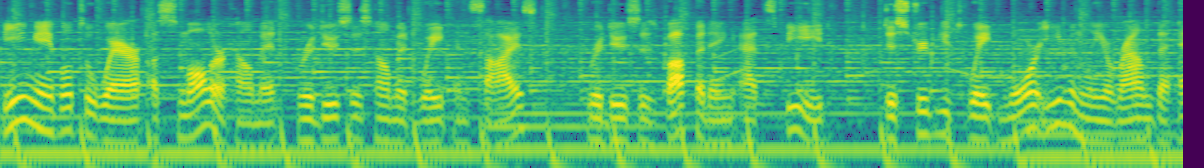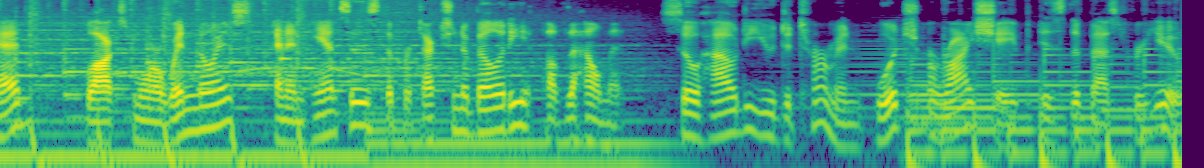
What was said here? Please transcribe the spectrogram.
Being able to wear a smaller helmet reduces helmet weight and size, reduces buffeting at speed, distributes weight more evenly around the head, blocks more wind noise, and enhances the protection ability of the helmet. So how do you determine which Arai shape is the best for you?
